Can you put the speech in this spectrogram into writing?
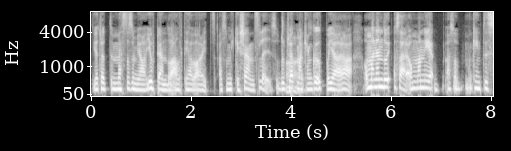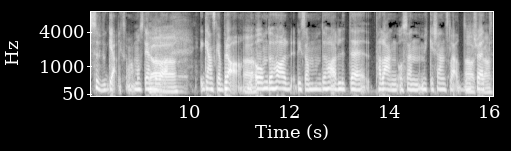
jag tror att det mesta som jag har gjort ändå alltid har varit alltså, mycket känsla i. Så då tror jag att man kan gå upp och göra, om man ändå, så här, om man är, alltså man kan inte suga liksom. Man måste ändå Ja. vara ganska bra. Och om du har, liksom, om du har lite talang och sen mycket känsla, då Ah, tror jag att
